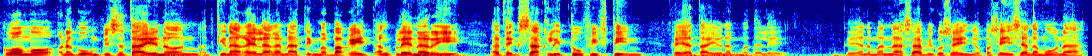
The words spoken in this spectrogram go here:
komo nag-uumpisa tayo noon at kinakailangan nating mabakate ang plenary at exactly 2.15, kaya tayo nagmadali. Kaya naman na sabi ko sa inyo, pasensya na muna.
